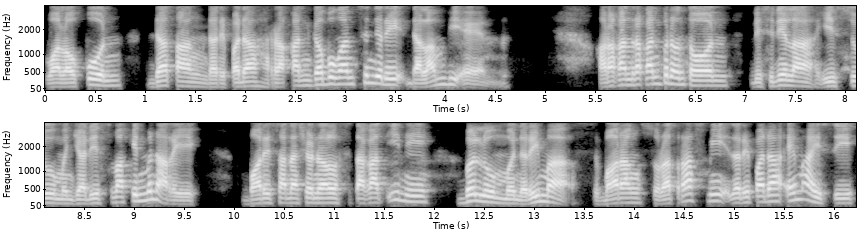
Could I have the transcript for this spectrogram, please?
walaupun datang daripada rakan gabungan sendiri dalam BN. Rakan-rakan penonton, di sinilah isu menjadi semakin menarik. Barisan Nasional setakat ini belum menerima sebarang surat rasmi daripada MIC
